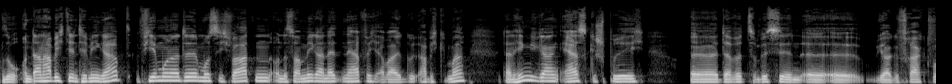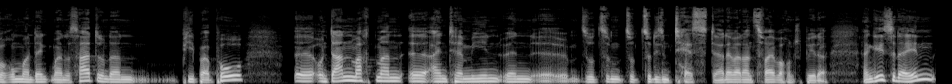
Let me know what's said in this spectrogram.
So, und dann habe ich den Termin gehabt. Vier Monate musste ich warten und es war mega nett, nervig, aber habe ich gemacht. Dann hingegangen, Erstgespräch. Äh, da wird so ein bisschen äh, äh, ja gefragt, warum man denkt, man das hat und dann pipapo. Äh, und dann macht man äh, einen Termin, wenn äh, so zum zu, zu diesem Test. Ja, der war dann zwei Wochen später. Dann gehst du da hin, äh,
